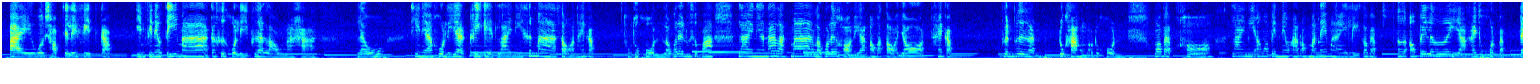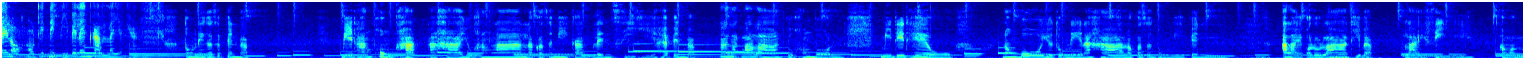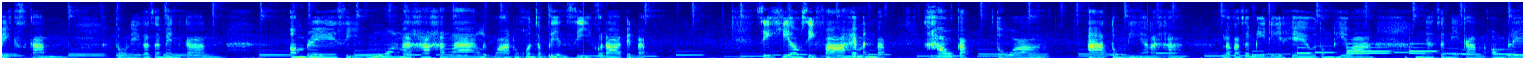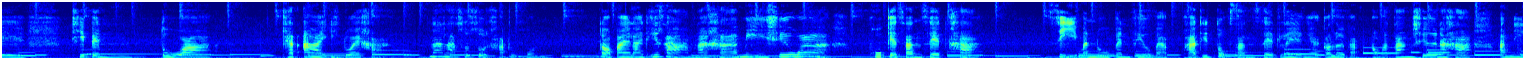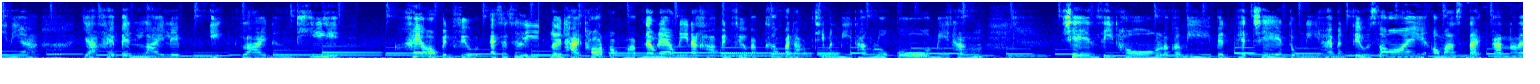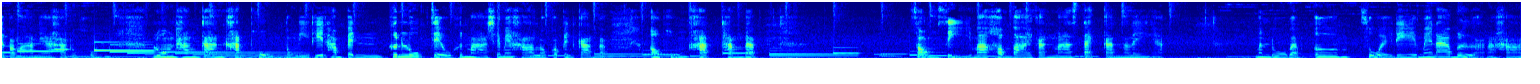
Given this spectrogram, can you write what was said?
ไปเวิร์กช็อปเจลลี่ฟิตกับ Infinity มา ก็คือโคลีเพื่อนเรานะคะ แล้วทีเนี้ยโคลีอยากครีเอทลายนี้ขึ้นมาสอนให้กับทุกๆคน เราก็เลยรู้สึกว่าลายเนี้ยน่ารักมาก เราก็เลยขออนุญาตเอามาต่อยอดให้กับเพื่อนๆ ลูกค้าของเราทุกคน ว่าแบบขอลายนี้เอามาเป็นแนวอาร์ตออกมาได้ไหมหรือก็แบบเออเอาไปเลยอยากให้ทุกคนแบบได้ลองเอาเทคนิคนี้ไปเล่นกันอะไรอย่างเงี้ย มีทั้งผงขัดนะคะ อยู่ข้างล่างแล้วก็จะมีการเบลนสีให้เป็นแบบน่ารักน่ารักอยู่ข้างบน มีดีเทลน้องโบอยู่ตรงนี้นะคะ แล้วก็จะตรงนี้เป็นอะไหล่ออโรราที่แบบหลายสีเอามา mix กัน ตรงนี้ก็จะเป็นการอ m มเบรสีม่วงนะคะ ข้างล่างหรือว่าทุกคนจะเปลี่ยนสีก็ได้เป็นแบบสีเขียวสีฟ้าให้มันแบบเข้ากับตัวอาร์ตตรงนี้นะคะ แล้วก็จะมีดีเทลตรงที่ว่ายังจะมีการอ m มเบรที่เป็นตัว cat eye อีกด้วยค่ะ น่ารักสุดๆค่ะทุกคน ต่อไปลายที่ 3 นะคะ มีชื่อว่าภูเก็ตซันเซ็ตค่ะ สีมันดูเป็นฟิลแบบพระอาทิตย์ตกซันเซ็ตอะไรอย่างเงี้ยก็เลยแบบเอามาตั้งชื่อนะคะ อันนี้เนี่ยอยากให้เป็นลายเล็บอีกลายหนึ่งที่ให้ออกเป็นฟิลอ c เซ s ซอรี่เลยถ่ายทอดออกมาแนวๆนี้นะคะ เป็นฟิลแบบเครื่องประดับที่มันมีทั้งโลโก้ มีทั้ง เชนสีทอง แล้วก็มีเป็นเพชรเชนตรงนี้ให้มันฟิลสร้อย เอามาสแต็กกันอะไรประมาณนี้ค่ะทุกคน รวมทั้งการขัดผงตรงนี้ที่ทำเป็นขึ้นรูปเจลขึ้นมาใช่ไหมคะ แล้วก็เป็นการแบบเอาผงขัดทั้งแบบสองสีมาคอมไบกันมาสแต็กกันอะไรอย่างเงี้ย มันดูแบบเออสวยดีไม่น่าเบื่อนะคะ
